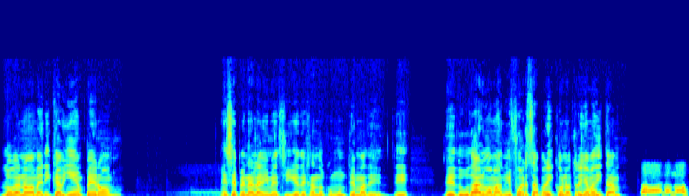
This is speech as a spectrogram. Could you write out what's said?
lo ganó América bien, pero ese penal a mí me sigue dejando como un tema de, de, de duda. ¿Algo más, mi fuerza, para ir con otra llamadita? No, no, no.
